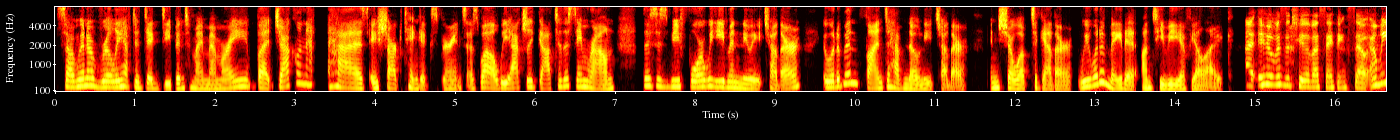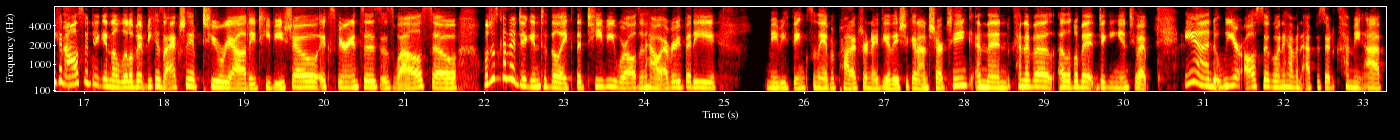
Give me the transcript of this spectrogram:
So I'm going to really have to dig deep into my memory. But Jacqueline has a Shark Tank experience as well. We actually got to the same round. This is before we even knew each other. It would have been fun to have known each other and show up together. We would have made it on TV, I feel like. Uh, if it was the two of us, I think so. And we can also dig in a little bit because I actually have two reality TV show experiences as well. So we'll just kind of dig into the like the TV world and how everybody maybe thinks when they have a product or an idea they should get on Shark Tank and then kind of a, a little bit digging into it. And we are also going to have an episode coming up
